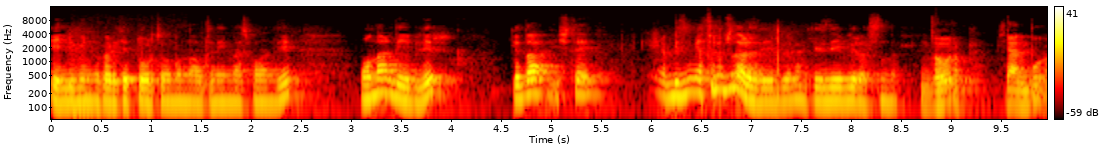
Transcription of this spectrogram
50 günlük hareketli ortalamanın altına inmez falan diye. Onlar diyebilir. Ya da işte bizim yatırımcılar da diyebilir. Herkes diyebilir aslında. Doğru. Yani bu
